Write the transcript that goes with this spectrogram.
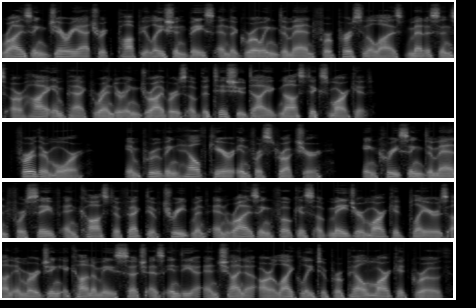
rising geriatric population base and the growing demand for personalized medicines are high impact rendering drivers of the tissue diagnostics market. Furthermore, improving healthcare infrastructure, increasing demand for safe and cost-effective treatment and rising focus of major market players on emerging economies such as India and China are likely to propel market growth.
